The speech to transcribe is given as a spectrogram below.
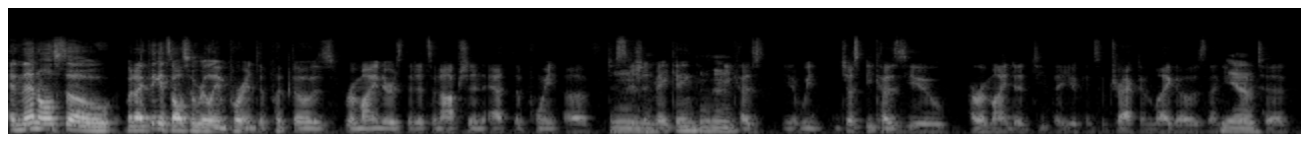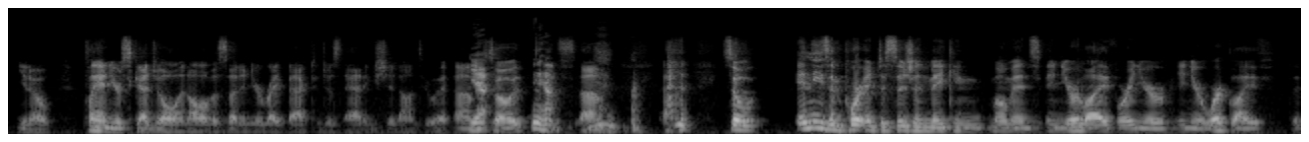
and then also, but I think it's also really important to put those reminders that it's an option at the point of decision making Mhm. because you know we just because you are reminded that you can subtract in Legos, then you Yeah. go to you know plan your schedule and all of a sudden you're right back to just adding shit onto it. Um, Yeah. So it, Yeah. it's um, so in these important decision making moments in your life or in your in your work life that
